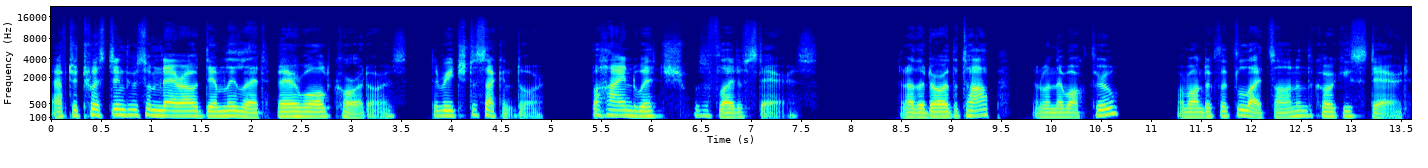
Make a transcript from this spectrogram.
After twisting through some narrow, dimly lit, bare walled corridors, they reached a second door, behind which was a flight of stairs. Another door at the top, and when they walked through, Armando clicked the lights on and the corgis stared.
